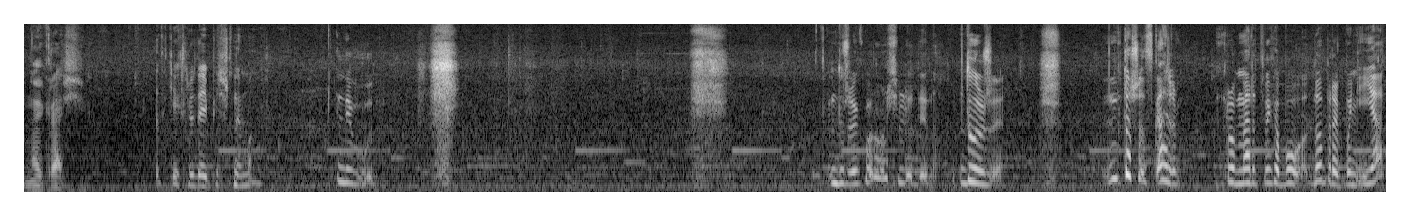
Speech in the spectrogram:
Найкращі. Таких людей більш нема. І не буде. Дуже хороша людина. Дуже. Не то, що скажемо про мертвих або добре, або ніяк.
